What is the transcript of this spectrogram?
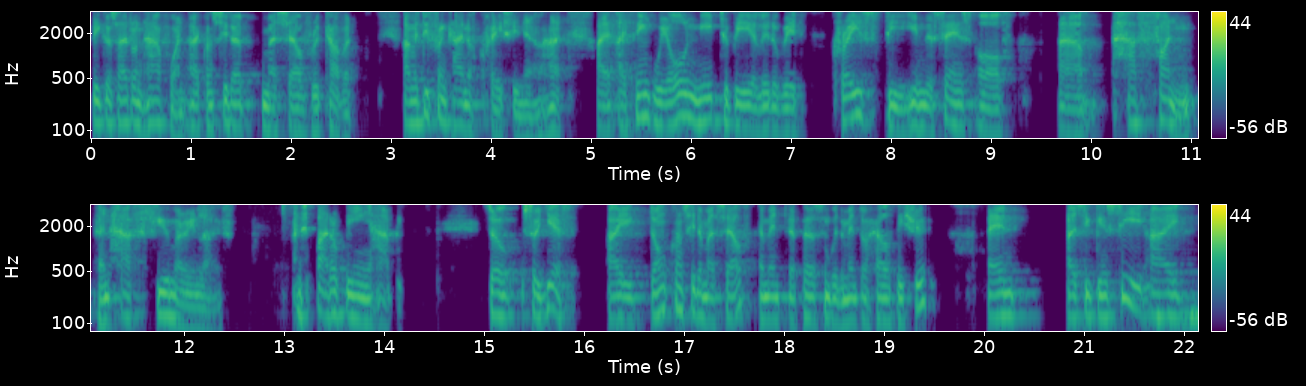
because I don't have one. I consider myself recovered. I'm a different kind of crazy now. I, I, I think we all need to be a little bit crazy in the sense of um, have fun and have humor in life. It's part of being happy. So, so yes, I don't consider myself a, a person with a mental health issue. And as you can see, I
